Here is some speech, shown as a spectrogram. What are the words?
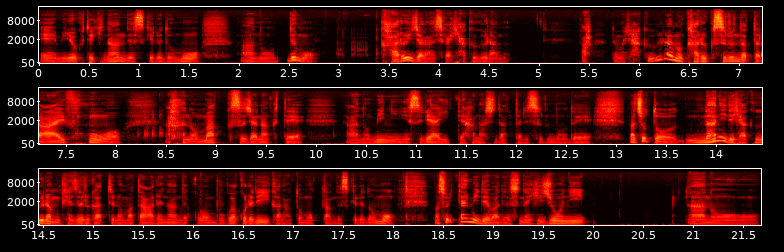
えー、魅力的なんですけれども、あの、でも、軽いじゃないですか、100g。あ、でも 100g 軽くするんだったら iPhone をあの MAX じゃなくてあのミニにすりゃいいって話だったりするので、まあ、ちょっと何で 100g 削るかっていうのはまたあれなんでこう僕はこれでいいかなと思ったんですけれども、まあ、そういった意味ではですね非常にあの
